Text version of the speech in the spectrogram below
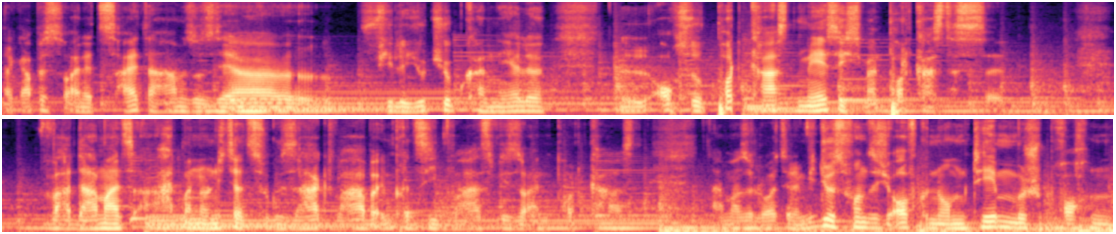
da gab es so eine Zeit, da haben so sehr äh, viele YouTube-Kanäle, äh, auch so Podcast-mäßig, ich meine, Podcast, das äh, war damals, hat man noch nicht dazu gesagt, war aber im Prinzip war es wie so ein Podcast. Da haben also Leute dann Videos von sich aufgenommen, Themen besprochen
